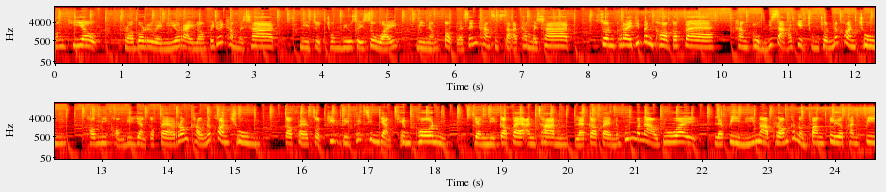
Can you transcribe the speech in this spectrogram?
ท่องเที่ยว เพราะบริเวณนี้รายล้อมไปด้วยธรรมชาติ มีจุดชมวิวสวยๆ มีน้ำตกและเส้นทางศึกษาธรรมชาติ ส่วนใครที่เป็นคอกาแฟ ทางกลุ่มวิสาหกิจชุมชนนครชุม เขามีของดีอย่างกาแฟร่องเขานครชุม กาแฟสดที่ดริปให้ชิมอย่างเข้มข้น ยังมีกาแฟอัญชัน และกาแฟน้ำผึ้งมะนาวด้วย และปีนี้มาพร้อมขนมปังเกลือพันปี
